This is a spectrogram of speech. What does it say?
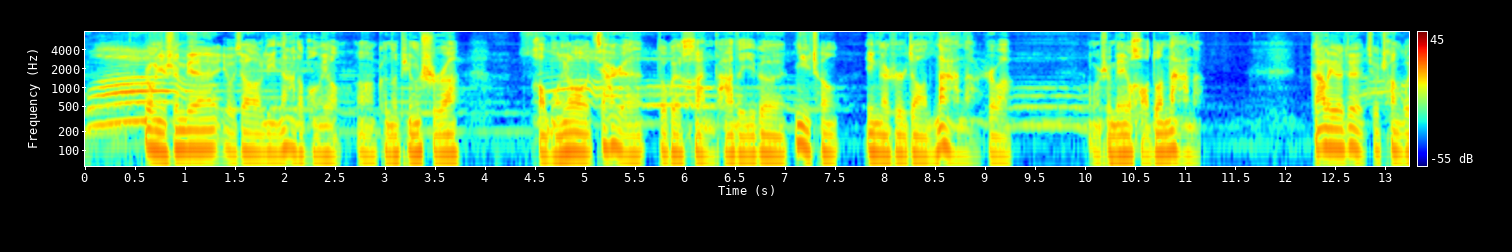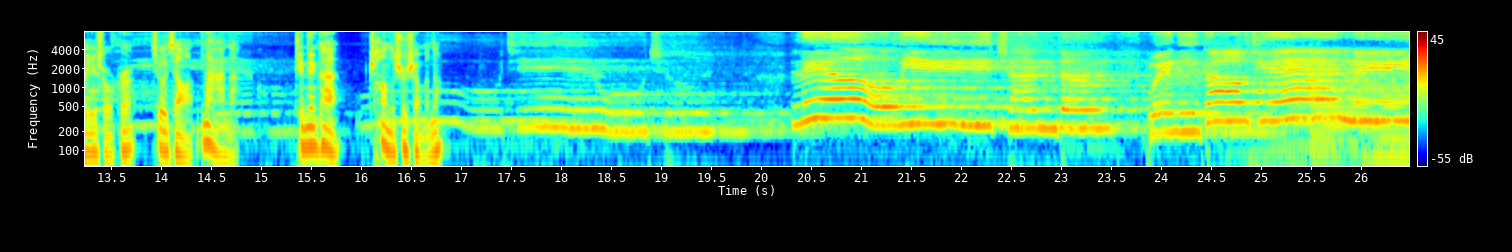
花如果你身边有叫李娜的朋友啊，可能平时啊，好朋友、家人都会喊她的一个昵称，应该是叫娜娜，是吧？我们身边有好多娜娜。嘎啦乐队就唱过一首歌，就叫《娜娜》，听听看，唱的是什么呢？无尽无穷，留一盏灯，为你到天明。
